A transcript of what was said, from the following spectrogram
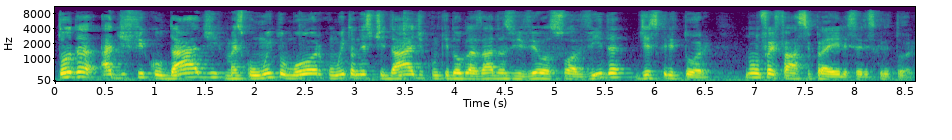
toda a dificuldade, mas com muito humor, com muita honestidade, com que Douglas Adams viveu a sua vida de escritor. Não foi fácil para ele ser escritor.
